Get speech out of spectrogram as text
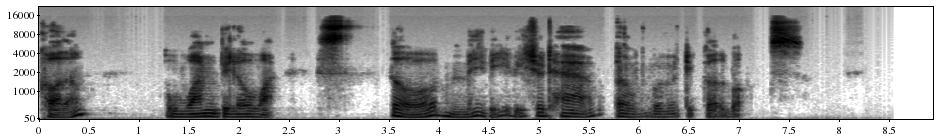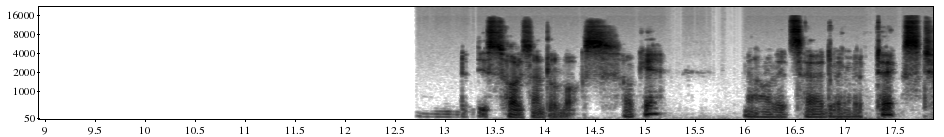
column one below one so maybe we should have a vertical box this horizontal box. Okay. Now let's add a text.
